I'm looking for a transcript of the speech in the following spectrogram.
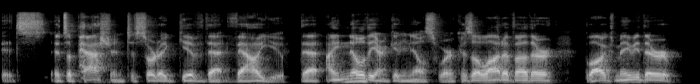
it's it's a passion to sort of give that value that I know they aren't getting elsewhere because a lot of other blogs maybe they're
